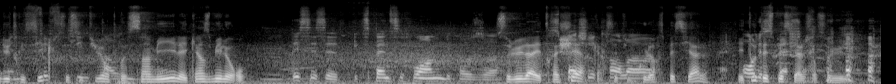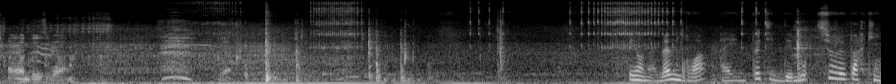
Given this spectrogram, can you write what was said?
du tricycle se situe entre 5 000 et 15 000 euros. This is an expensive one because uh, Celui-là est très cher Special car c'est une color. couleur spéciale et tout is est spécial special. sur celui-là. Et on a même droit à une petite démo sur le parking.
